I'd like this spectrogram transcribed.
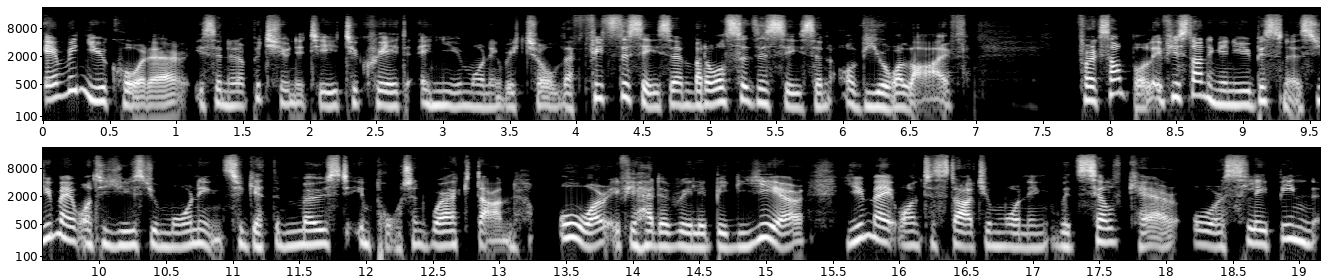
Every new quarter is an opportunity to create a new morning ritual that fits the season, but also the season of your life. For example, if you're starting a new business, you may want to use your mornings to get the most important work done. Or if you had a really big year, you may want to start your morning with self care or sleep in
